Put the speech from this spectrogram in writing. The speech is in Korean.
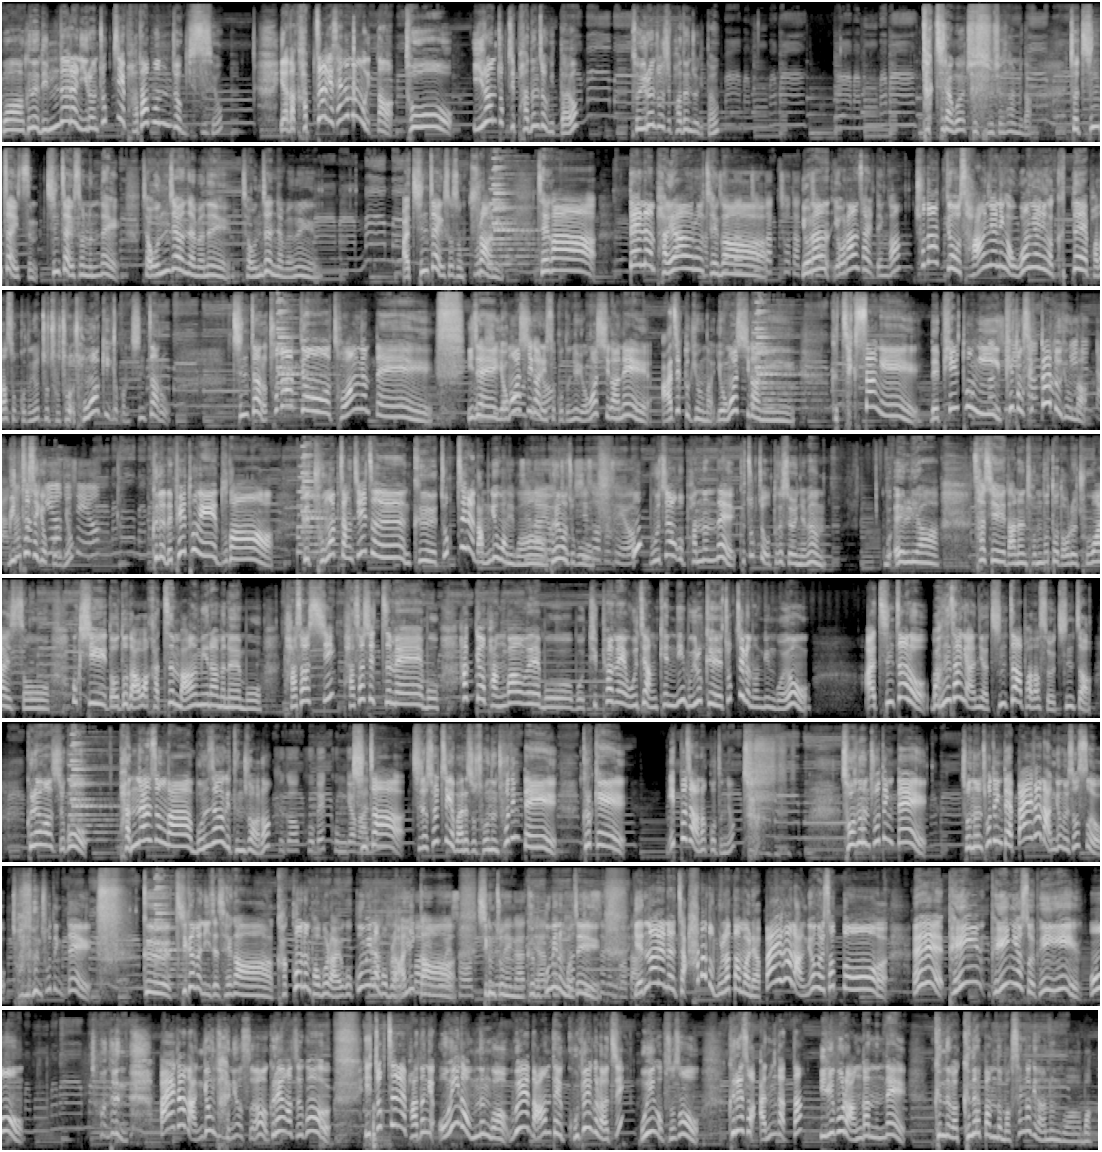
와 근데 님들은 이런 쪽지 받아본 적 있으세요? 야 나 갑자기 생각난 거 있다. 저 이런 쪽지 받은 적 있다요? 저 이런 쪽지 받은 적 있다요? 닥치라고요? 죄, 죄- 죄송합니다. 저 진짜 있음. 진짜 있었는데 제가 언제였냐면은 제가 언제였냐면은 아 진짜 있어서 구라니. 제가 때는 바야흐로 제가 열한 열한 살 땐가 초등학교 4학년인가 5학년인가 그때 받았었거든요. 저 저 저 정확히 기억함 진짜로. 진짜로 초등학교 저학년 때 이제 영어? 시간 있었거든요. 영어 시간에 아직도 기억나. 영어 시간에 그 책상에 내 필통이 필통 색깔도 기억나. 민트색이었거든요. 근데 내 필통에 누가 그 종합장 찢은 그 쪽지를 남기고 간 거야. 그래가지고. 어? 뭐지 하고 봤는데 그 쪽지 어떻게 쓰였냐면 뭐 엘리야 사실 나는 전부터 너를 좋아했어. 혹시 너도 나와 같은 마음이라면은 뭐 다섯 시? 다섯 시쯤에 뭐 학교 방과 후에 뭐 뭐 뒤편에 오지 않겠니? 뭐 이렇게 쪽지를 남긴 거예요. 아 진짜로. 망상이 아니야. 진짜 받았어요. 진짜. 그래가지고 받는 순간 뭔 생각이 든 줄 알아? 그거 고백 공격 아니? 진짜 진짜 솔직히 말해서 저는 초딩 때 그렇게 이쁘지 않았거든요. 저는 초딩 때 저는 초딩 때 빨간 안경을 썼어요. 저는 초딩 때 그 지금은 이제 제가 가꾸는 법을 알고 꾸미는 법을 아니까 지금 좀 그래도 꾸미는 거지. 옛날에는 진짜 하나도 몰랐단 말이야. 빨간 안경을 썼던 에 베인 베인이었어요. 베인. 어. 저는 빨간 안경도 아니었어요. 그래가지고 이 쪽지를 받은 게 어이가 없는 거야. 왜 나한테 고백을 하지? 어이가 없어서 그래서 안 갔다? 일부러 안 갔는데 근데 막 그날 밤도 막 생각이 나는 거야. 막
